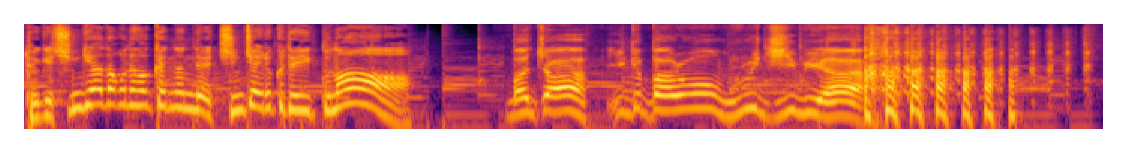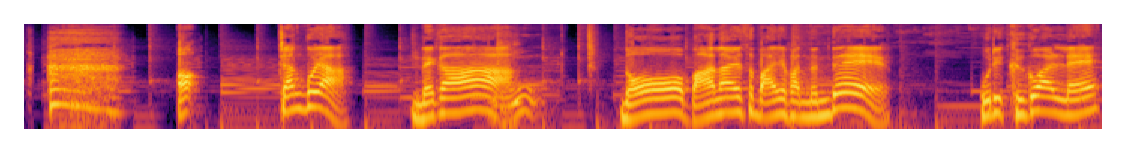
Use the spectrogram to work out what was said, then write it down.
되게 신기하다고 생각했는데 진짜 이렇게 돼 있구나. 맞아. 이게 바로 우리 집이야. 짱구야, 내가 오, 너 만화에서 많이 봤는데 우리 그거 할래?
